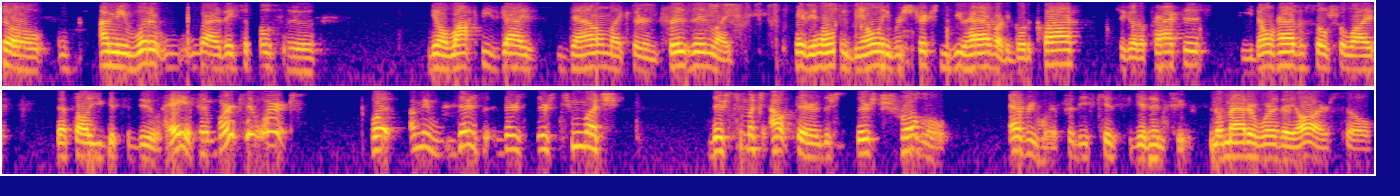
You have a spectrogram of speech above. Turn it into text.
So I mean, what are, are they supposed to, you know, lock these guys down like they're in prison? Like, hey, the only the only restrictions you have are to go to class, to go to practice. You don't have a social life. That's all you get to do. Hey, if it works, it works. But I mean, there's there's there's too much there's too much out there. There's there's trouble everywhere for these kids to get into, no matter where they are. So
